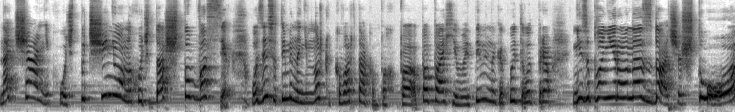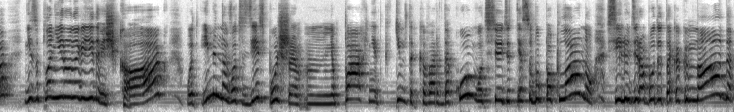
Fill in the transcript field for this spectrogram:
начальник хочет, подчиненный хочет, да чтоб вас всех. Вот здесь вот именно немножко кавардаком попахивает, именно какой-то вот прям незапланированная сдача. Что? Незапланированная какие-то вещи. Как? Вот именно вот здесь здесь больше пахнет каким-то кавардаком, вот все идет не особо по плану, все люди работают так, как им надо.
